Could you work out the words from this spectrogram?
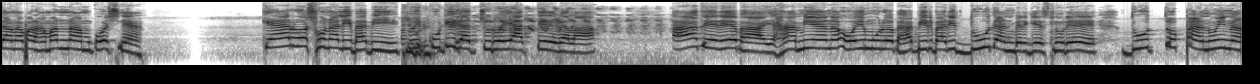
জান আবার আমার নাম কোস না। কেন সোনালি ভাবি তুই কুটি যাচ্ছু রই আত্মের বেলা। আরে রে ভাই আমি না ওই মুড়ো ভাবির বাড়ির দুধ আনবের গেছনু রে। দুধ তো পানুই না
